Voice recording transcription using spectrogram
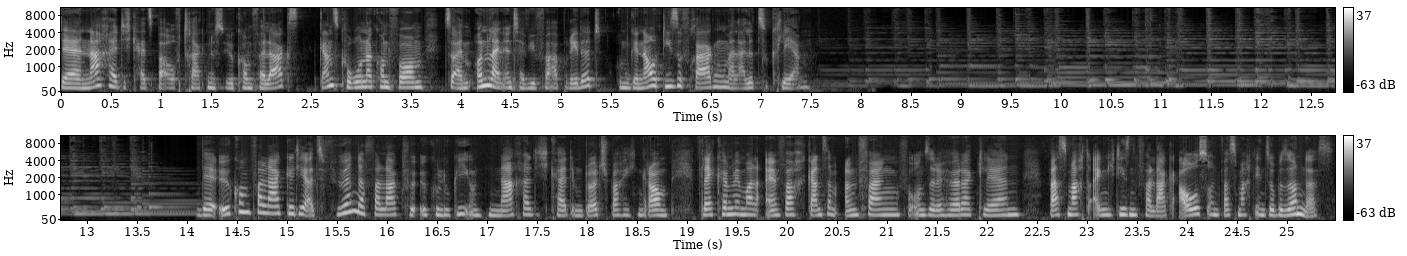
der Nachhaltigkeitsbeauftragten des Ökom Verlags, ganz Corona-konform zu einem Online-Interview verabredet, um genau diese Fragen mal alle zu klären. Der Ökom Verlag gilt ja als führender Verlag für Ökologie und Nachhaltigkeit im deutschsprachigen Raum. Vielleicht können wir mal einfach ganz am Anfang für unsere Hörer klären, was macht eigentlich diesen Verlag aus und was macht ihn so besonders?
